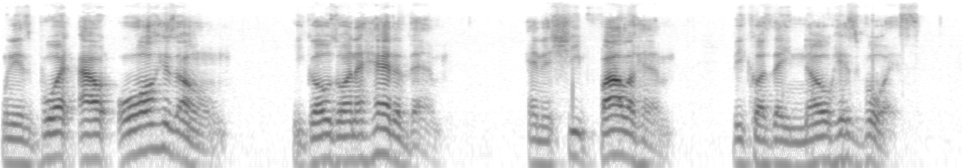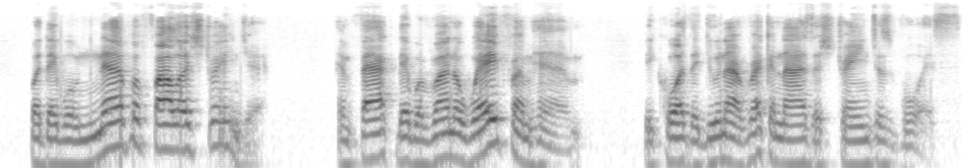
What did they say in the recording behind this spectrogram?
When he has brought out all his own, he goes on ahead of them, and his sheep follow him because they know his voice. But they will never follow a stranger. In fact, they will run away from him because they do not recognize a stranger's voice.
